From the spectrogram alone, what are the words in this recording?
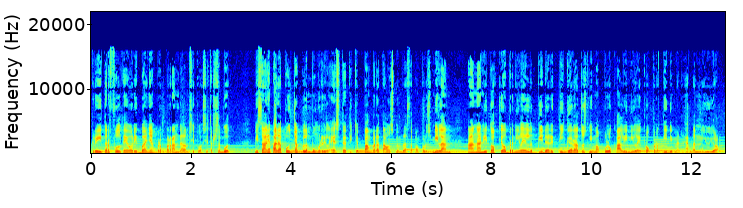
Greater Full Theory banyak berperan dalam situasi tersebut Misalnya pada puncak gelembung real estate di Jepang pada tahun 1989, tanah di Tokyo bernilai lebih dari 350 kali nilai properti di Manhattan, New York.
